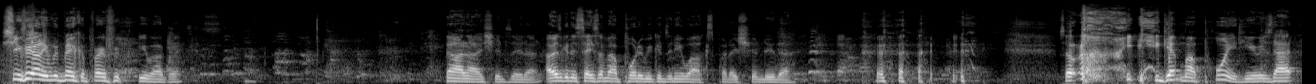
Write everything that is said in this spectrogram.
She really would make a perfect Ewok, right? No, no, I shouldn't say that. I was going to say something about Puerto Ricans and Ewoks, but I shouldn't do that. so you get my point here is that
